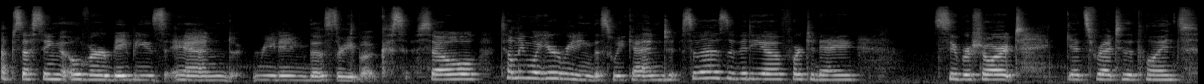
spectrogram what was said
Obsessing over babies and reading those three books. So tell me what you're reading this weekend. So that is the video for today. Super short, gets right to the point.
